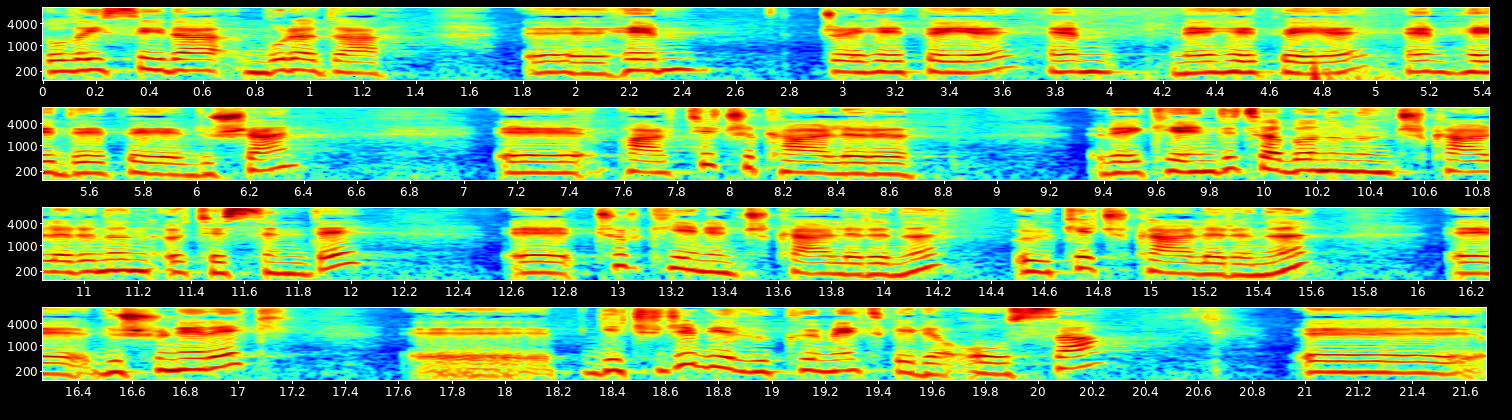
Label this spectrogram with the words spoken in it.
Dolayısıyla burada e, hem CHP'ye hem MHP'ye hem HDP'ye düşen e, parti çıkarları ve kendi tabanının çıkarlarının ötesinde e, Türkiye'nin çıkarlarını, ülke çıkarlarını e, düşünerek e, geçici bir hükümet bile olsa e,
